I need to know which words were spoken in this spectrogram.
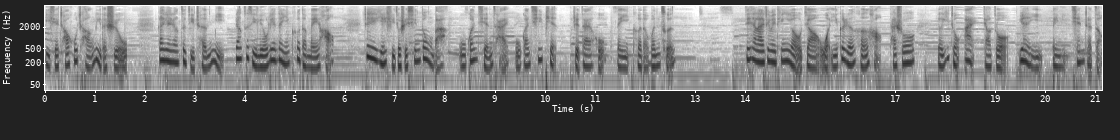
一些超乎常理的事物，甘愿让自己沉迷，让自己留恋那一刻的美好。这也许就是心动吧，无关钱财，无关欺骗，只在乎那一刻的温存。”接下来这位听友叫我一个人很好，他说：“有一种爱叫做愿意被你牵着走。”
